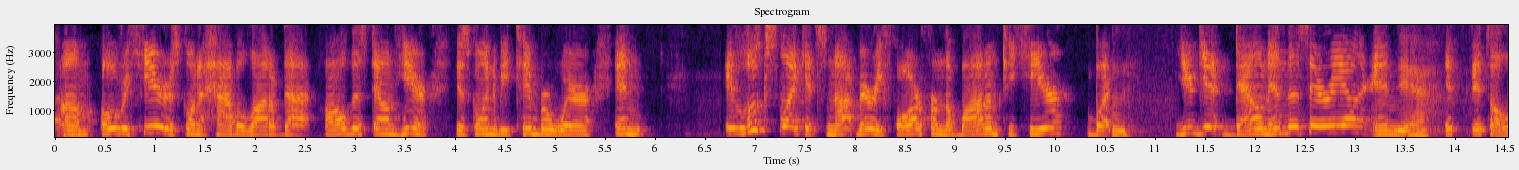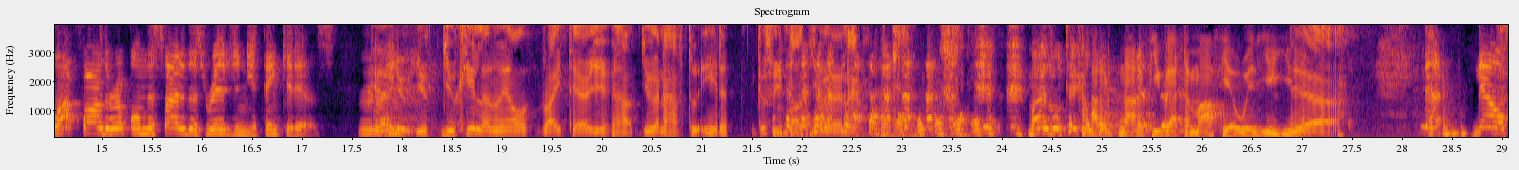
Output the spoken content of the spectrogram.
um, over here is going to have a lot of that all this down here is going to be timber where and it looks like it's not very far from the bottom to here, but mm. you get down in this area and Yeah. it, it's a lot farther up on this side of this ridge than you think it is. Yeah, mm-hmm. you, you, you kill an nail right there. You have you're gonna have to eat it because if not, you're gonna. Might as well take a Not look. if, not if you got the mafia with you. you Yeah, Now, now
